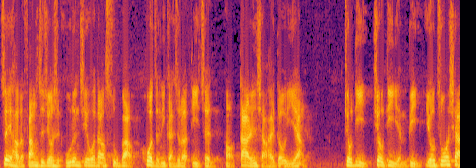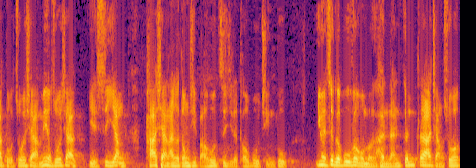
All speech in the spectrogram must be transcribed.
最好的方式就是，无论接获到速报，或者你感受到地震，哦，大人小孩都一样，就地就地掩蔽，有桌下躲桌下，没有桌下也是一样，趴下拿个东西保护自己的头部颈部。因为这个部分我们很难跟大家讲说，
